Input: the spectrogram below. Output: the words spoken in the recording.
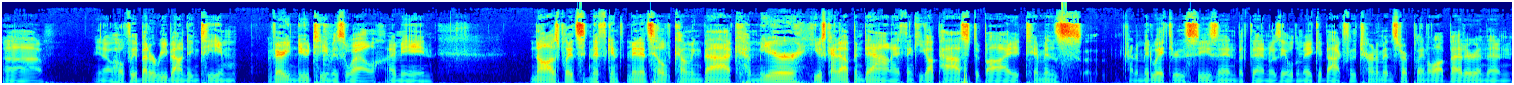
uh, you know, hopefully a better rebounding team, very new team as well. I mean, Naz played significant minutes. He'll coming back. Hameir, he was kind of up and down. I think he got passed by Timmins uh, kind of midway through the season, but then was able to make it back for the tournament and start playing a lot better. And then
